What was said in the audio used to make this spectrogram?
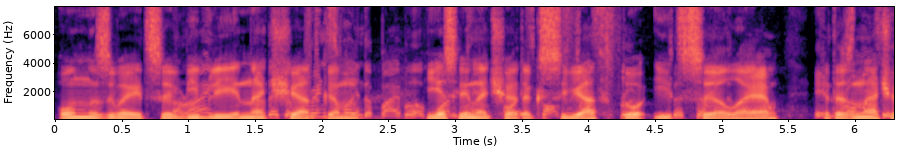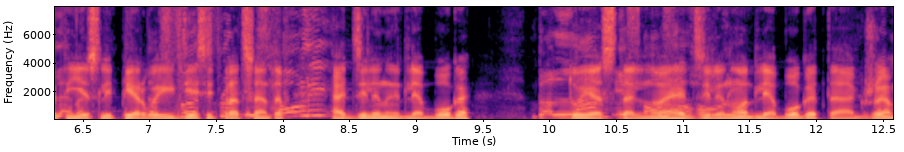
Он называется в Библии начатком. Если начаток свят, то и целое — это значит, если первые 10% отделены для Бога, то и остальное отделено для Бога также.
